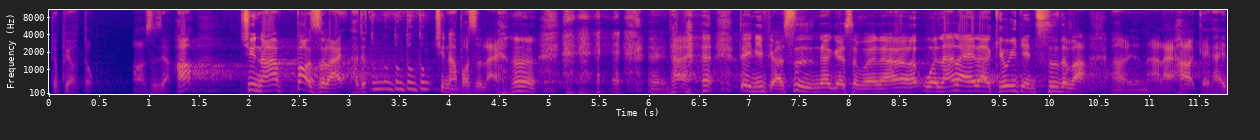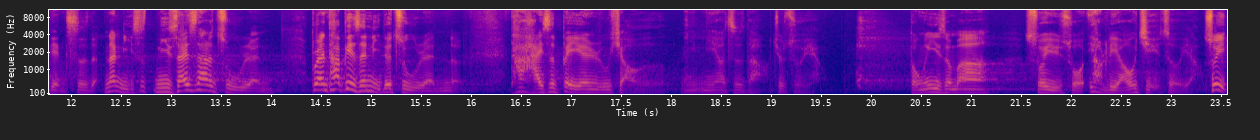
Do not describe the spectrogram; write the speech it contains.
就不要动啊，是这样。好，去拿报纸来，他就咚咚咚咚咚去拿报纸来。嗯，他 对你表示那个什么呢？我拿来了，给我一点吃的吧。啊，就拿来，好，给他一点吃的。那你是你才是他的主人，不然他变成你的主人了。他还是被恩如小儿，你你要知道就这样，懂意思吗？所以说要了解这样。所以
